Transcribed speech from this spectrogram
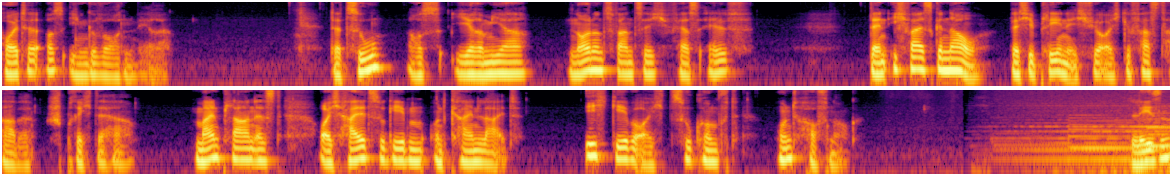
heute aus ihm geworden wäre. Dazu aus Jeremia 29, Vers 11 Denn ich weiß genau, welche Pläne ich für euch gefasst habe, spricht der Herr. Mein Plan ist, euch Heil zu geben und kein Leid ich gebe euch Zukunft und Hoffnung. Lesen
